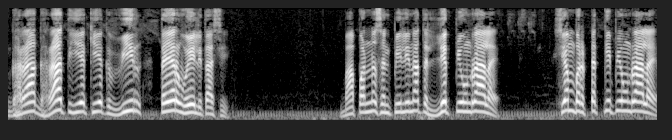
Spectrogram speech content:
घराघरात एक एक वीर तयार होईल ताशी बापांना सण पिली ना तर लेख पिऊन राहिलाय. शंभर टक्के पिऊन राहिलाय.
